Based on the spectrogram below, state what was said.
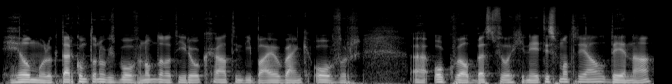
Heel moeilijk. Daar komt er nog eens bovenop dat het hier ook gaat in die biobank over uh, ook wel best veel genetisch materiaal, DNA.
